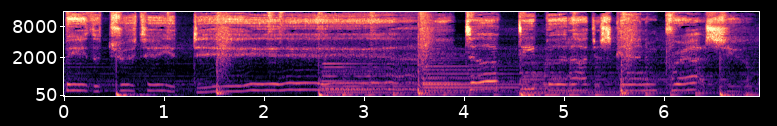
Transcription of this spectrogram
be the truth to you, dear. Dug deep, but I just can't impress you.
